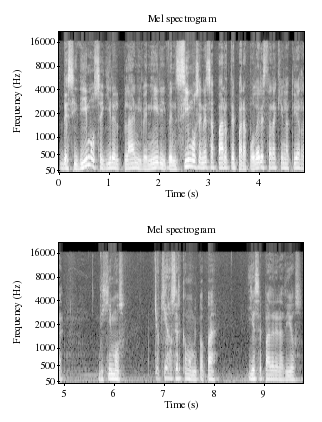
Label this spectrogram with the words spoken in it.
decidimos seguir el plan y venir y vencimos en esa parte para poder estar aquí en la tierra, dijimos, yo quiero ser como mi papá. Y ese Padre era Dios,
